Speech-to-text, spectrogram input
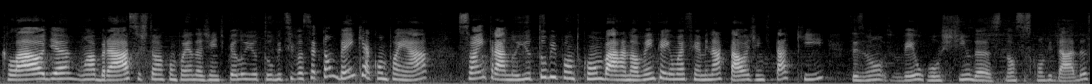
Cláudia, um abraço, estão acompanhando a gente pelo YouTube. Se você também quer acompanhar, só entrar no youtube.com barra 91FM Natal. A gente tá aqui. Vocês vão ver o rostinho das nossas convidadas.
